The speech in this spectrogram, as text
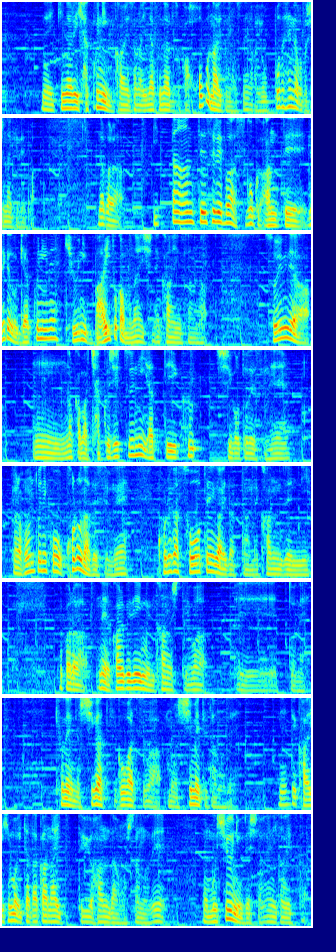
ね、いきなり100人会員さんがいなくなるとかほぼないと思うんですね。だからよっぽど変なことしなければ。だから一旦安定すればすごく安定。だけど逆にね急に倍とかもないしね会員さんが。そういう意味ではうんなんかまあ着実にやっていく仕事ですね。だから本当にこうコロナですよね。これが想定外だったんで完全に。だからねカルベディウムに関してはえー、っとね去年の4月5月はもう閉めてたので,、ね、で会費もいただかないという判断をしたのでもう無収入でしたね2ヶ月間。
